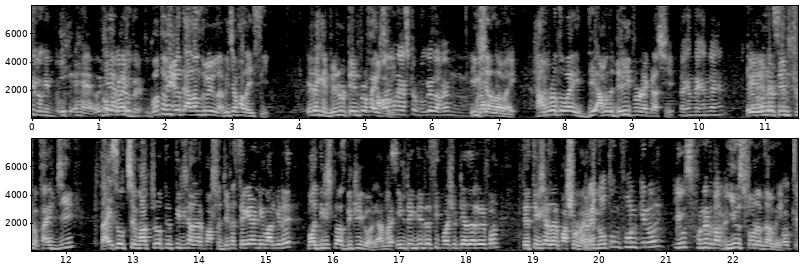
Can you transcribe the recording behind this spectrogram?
ছিল কিন্তু। হ্যাঁ ওই যে ভাই গত ভিডিওতে আলহামদুলিল্লাহ বেচা ফালাইছি। এ দেখেন রেনো 10 প্রো 5G আমার মনে হয় স্টক ঢুকে যাবে। ইনশাআল্লাহ ভাই। আমরা তো ভাই আমাদের ডেইলি প্রোডাক্ট আসে। দেখেন দেখেন দেখেন। এই রেনো 10 প্রো 5G প্রাইস হচ্ছে মাত্র 33500 যেটা সেকেন্ড হ্যান্ড মার্কেটে 35 প্লাস বিক্রি করে। আমরা ইনটেক দিতেছি 65000 এর ফোন 33500 টাকা। মানে নতুন ফোন কিনুন ইউজ ফোনের দামে? ইউজ ফোনের দামে। ওকে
